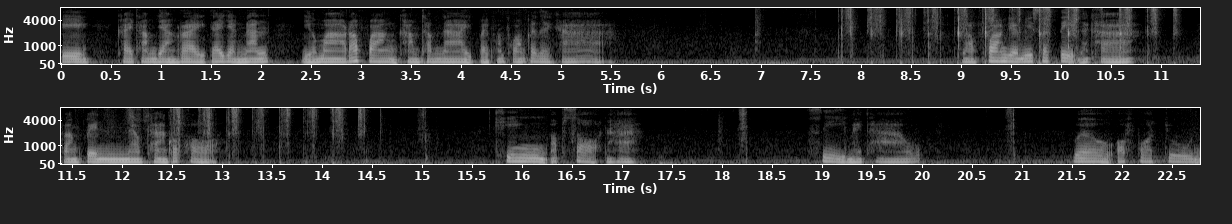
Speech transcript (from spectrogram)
เอง ใครทำอย่างไรได้อย่างนั้น เดี๋ยวมารับฟังคำทำนายไปพร้อม ๆ กันเลยค่ะรับฟังอย่างมีสตินะคะ ฟังเป็นแนวทางก็พอ King of Swords นะคะสี่ไม้เท้า Well of Fortune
